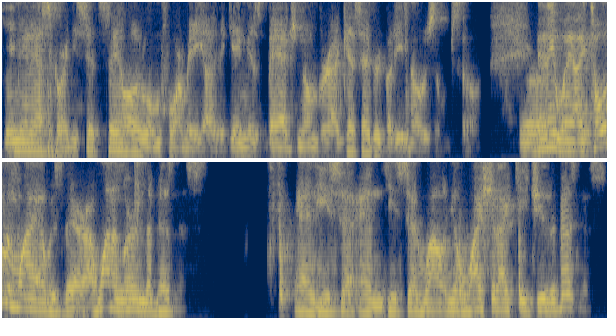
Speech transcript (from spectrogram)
Gave me an escort. He said, Say hello to him for me. Uh, he gave me his badge number. I guess everybody knows him. So, sure. anyway, I told him why I was there. I want to learn the business. And he said, and he said, Well, you know, why should I teach you the business?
